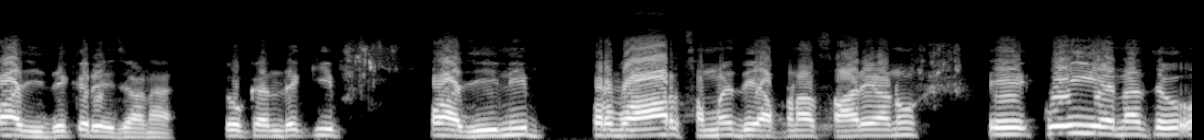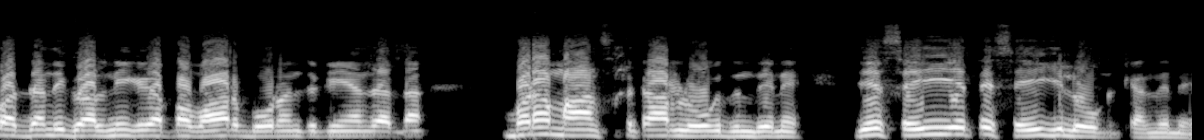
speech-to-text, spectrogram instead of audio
ਭਾਜੀ ਦੇ ਘਰੇ ਜਾਣਾ ਤੇ ਉਹ ਕਹਿੰਦੇ ਕਿ ਭਾਜੀ ਨਹੀਂ ਪਰਿਵਾਰ ਸਮਝਦੇ ਆਪਣਾ ਸਾਰਿਆਂ ਨੂੰ ਤੇ ਕੋਈ ਇਹਨਾਂ ਚ ਏਦਾਂ ਦੀ ਗੱਲ ਨਹੀਂ ਕਿ ਆਪਾਂ ਬਾਹਰ ਬੋਰਨ ਚ ਗਏ ਆ ਜਾਂ ਏਦਾਂ ਬੜਾ ਮਾਨ ਸਤਿਕਾਰ ਲੋਕ ਦਿੰਦੇ ਨੇ ਜੇ ਸਹੀ ਹੈ ਤੇ ਸਹੀ ਹੀ ਲੋਕ ਕਹਿੰਦੇ ਨੇ।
